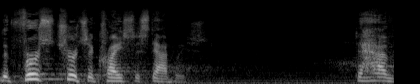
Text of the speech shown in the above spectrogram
The first church that Christ established. To have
